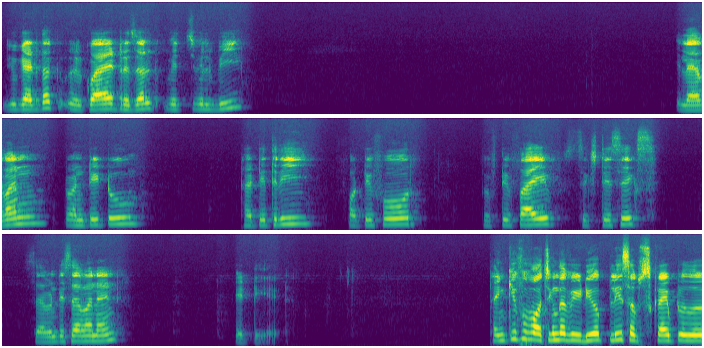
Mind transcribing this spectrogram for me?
you get the required result which will be 11 22 33 44 55 66 77 and 88 thank you for watching the video. Please subscribe to the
